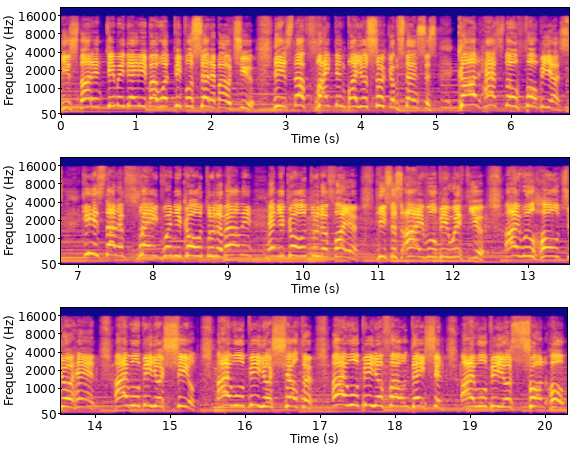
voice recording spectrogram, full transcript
He is not intimidated by what people said about you. He is not frightened by your circumstances. God has no phobias. He is not afraid when you go through the valley and you go through the fire. He says, I will be with you. I will hold your hand. I will be your shield. I will be your shelter. I will be your foundation. I will be your stronghold.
